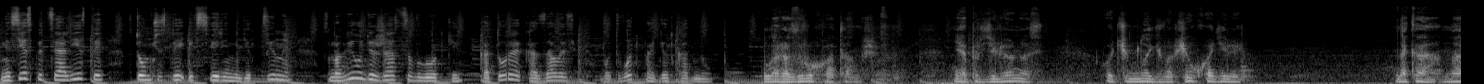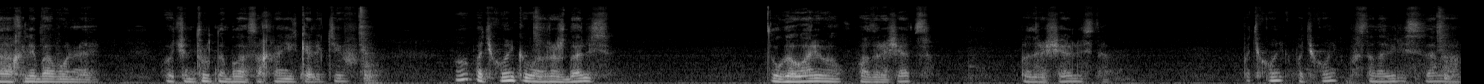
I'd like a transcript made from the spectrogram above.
Не все специалисты, в том числе и в сфере медицины, смогли удержаться в лодке, которая, казалось, вот-вот пойдет ко дну. Была разруха там, все, неопределенность. Очень многие вообще уходили на, на хлеба вольные. Очень трудно было сохранить коллектив. Но потихоньку возрождались. Уговаривал возвращаться возвращались там. Потихоньку, потихоньку восстановились заново.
